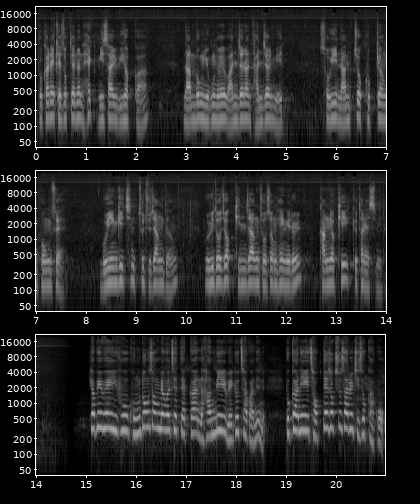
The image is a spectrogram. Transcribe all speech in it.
북한의 계속되는 핵 미사일 위협과 남북 육로의 완전한 단절 및 소위 남쪽 국경 봉쇄, 무인기 침투 주장 등 의도적 긴장 조성 행위를 강력히 규탄했습니다. 협의회 이후 공동 성명을 채택한 한미일 외교차관은 북한이 적대적 수사를 지속하고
